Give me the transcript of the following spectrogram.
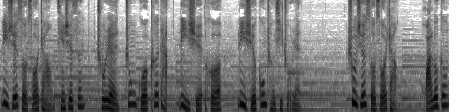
力学所所长钱学森出任中国科大力学和力学工程系主任。数学所所长华罗庚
